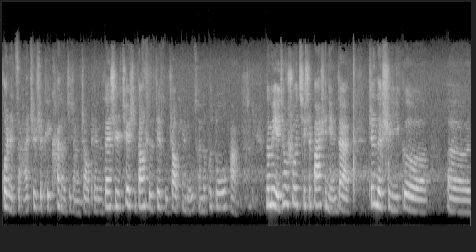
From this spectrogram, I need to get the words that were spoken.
或者杂志是可以看到这张照片的，但是确实当时的这组照片留存的不多啊，那么也就是说，其实八十年代真的是一个，呃，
